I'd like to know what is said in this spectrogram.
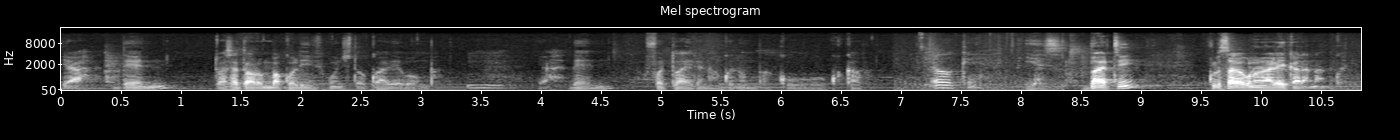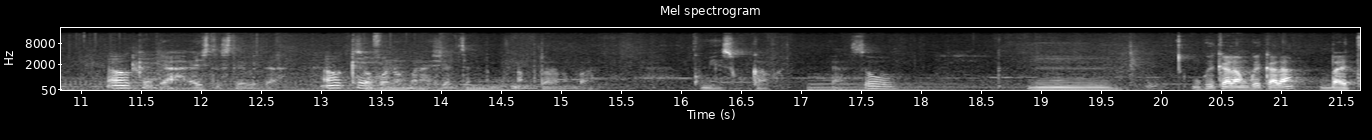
Yeah. Then twasa twalombako live kunchito kwalebomba yeah. Then fo twaire nangonomba nomba ku, kukaba Okay. Yes but kulusaka kuno nalekala nankwe Okay. yeah i used to stay with her Okay. so fo nomba nashiyanisa namutwala nomba kumyesi kukava yeah. so mm, mukwikala mukwikala but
